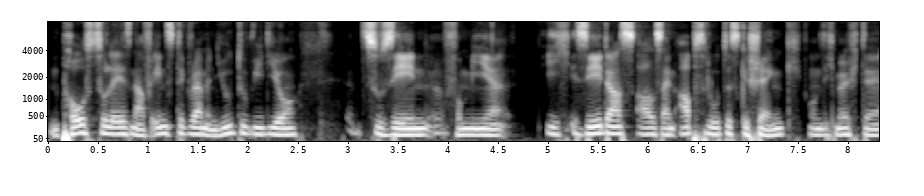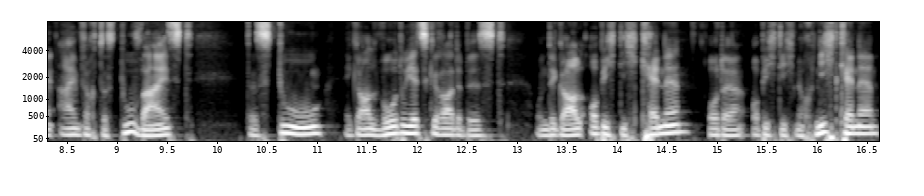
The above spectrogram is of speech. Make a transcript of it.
einen Post zu lesen auf Instagram, ein YouTube-Video zu sehen von mir, ich sehe das als ein absolutes Geschenk und ich möchte einfach, dass du weißt, dass du, egal wo du jetzt gerade bist und egal ob ich dich kenne oder ob ich dich noch nicht kenne,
